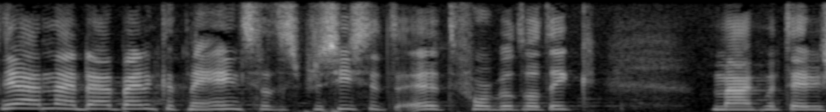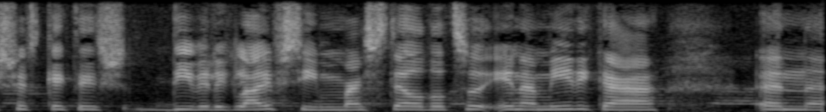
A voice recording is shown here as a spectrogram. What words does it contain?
ja nou, daar ben ik het mee eens. Dat is precies het, het voorbeeld wat ik maak met Taylor Swift. Kijk, die- wil ik live zien. Maar stel dat ze in Amerika een eh,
